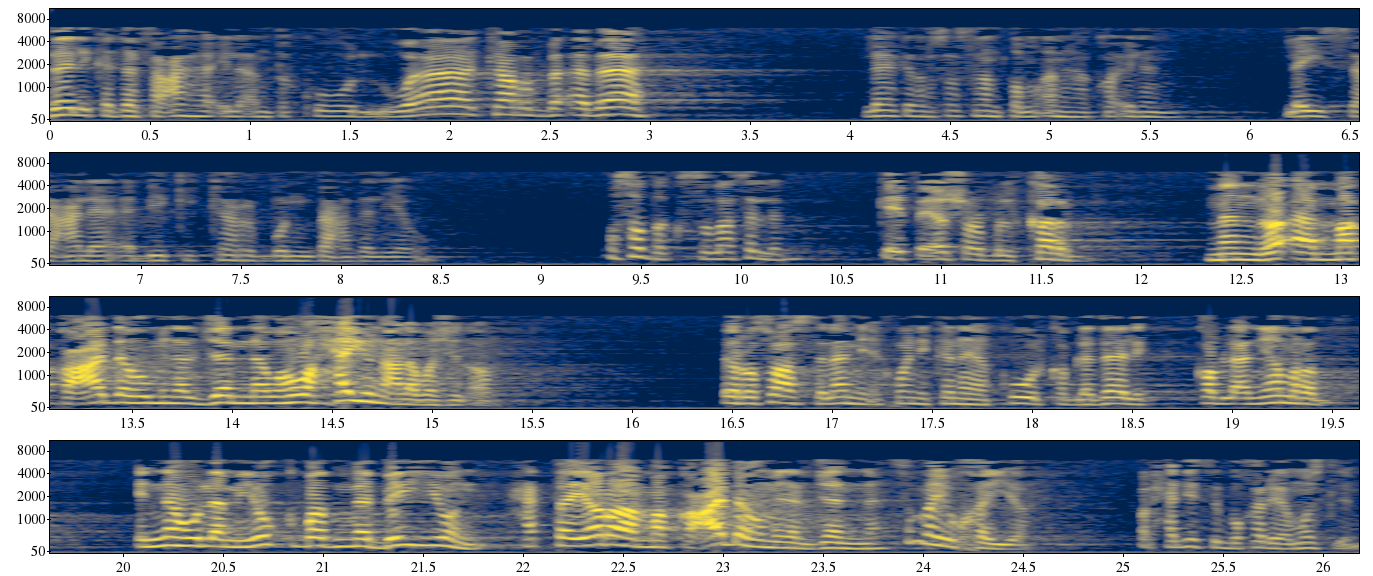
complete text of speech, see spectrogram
ذلك دفعها إلى أن تقول وكرب أباه. لكن الرسول صلى الله عليه وسلم طمأنها قائلا ليس على أبيك كرب بعد اليوم. وصدق صلى الله عليه وسلم. كيف يشعر بالكرب من رأى مقعده من الجنة وهو حي على وجه الأرض. الرسول عليه السلام يا إخواني كان يقول قبل ذلك قبل أن يمرض إنه لم يقبض نبي حتى يرى مقعده من الجنة ثم يخير. والحديث البخاري ومسلم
